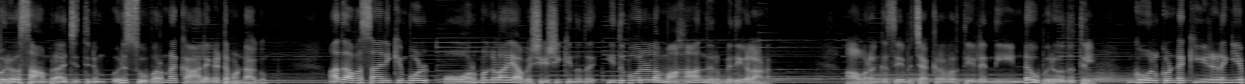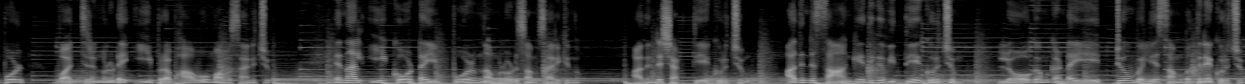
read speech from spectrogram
ഓരോ സാമ്രാജ്യത്തിനും ഒരു സുവർണ കാലഘട്ടമുണ്ടാകും. അത് അവസാനിക്കുമ്പോൾ ഓർമ്മകളായി അവശേഷിക്കുന്നത് ഇതുപോലുള്ള മഹാനിർമ്മിതികളാണ്. ഔറംഗസേബ് ചക്രവർത്തിയിലെ നീണ്ട ഉപരോധത്തിൽ ഗോൾക്കൊണ്ട കീഴടങ്ങിയപ്പോൾ വജ്രങ്ങളുടെ ഈ പ്രഭാവവും അവസാനിച്ചു. എന്നാൽ ഈ കോട്ട ഇപ്പോഴും നമ്മളോട് സംസാരിക്കുന്നു. അതിന്റെ ശക്തിയെക്കുറിച്ചും അതിന്റെ സാങ്കേതിക വിദ്യയെക്കുറിച്ചും ലോകം കണ്ട ഏറ്റവും വലിയ സമ്പത്തിനെക്കുറിച്ചും.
